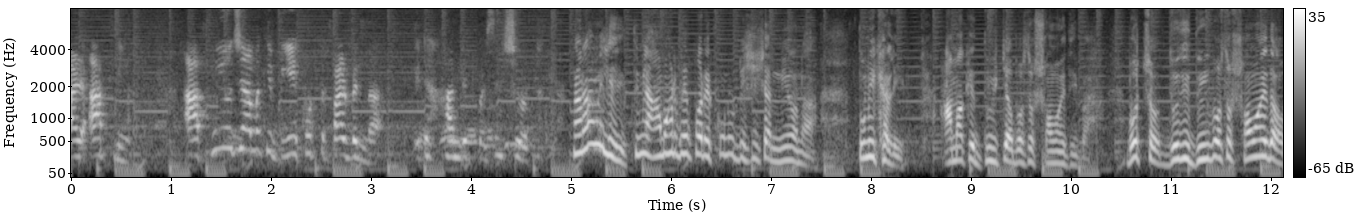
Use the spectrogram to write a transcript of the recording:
আর আপনি আপনিও যে আমাকে বিয়ে করতে পারবেন না এটা হান্ড্রেড পার্সেন্ট শিওর না না মিলি তুমি আমার ব্যাপারে কোনো ডিসিশন নিও না। তুমি খালি আমাকে দুইটা বছর সময় দিবা বুঝছ? যদি দুই বছর সময় দাও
